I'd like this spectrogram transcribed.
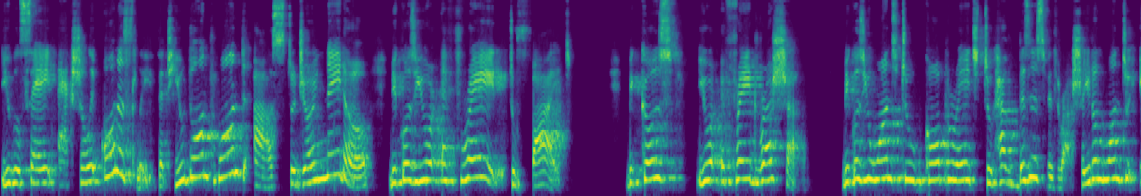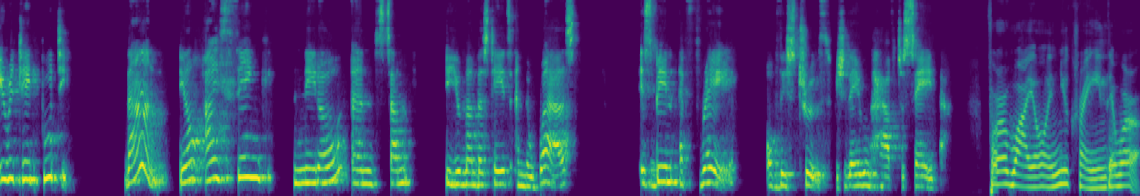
You will say, actually, honestly, that you don't want us to join NATO because you're afraid to fight, because you're afraid Russia, because you want to cooperate to have business with Russia. You don't want to irritate Putin. Then, you know, I think NATO and some EU member states and the West is being afraid of this truth, which they will have to say that. For a while in Ukraine, there were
